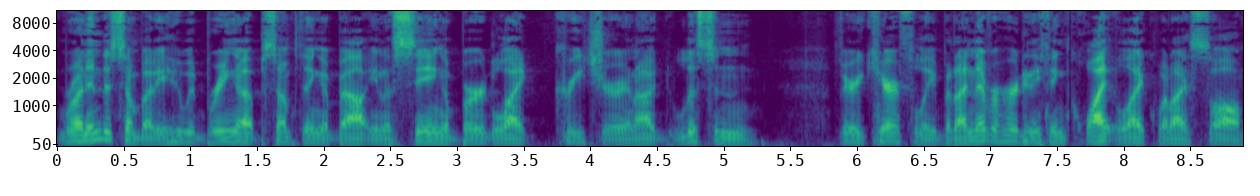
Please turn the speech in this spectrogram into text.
run into somebody who would bring up something about, you know, seeing a bird like creature, and I'd listen very carefully, but I never heard anything quite like what I saw.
